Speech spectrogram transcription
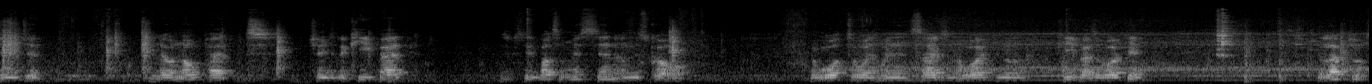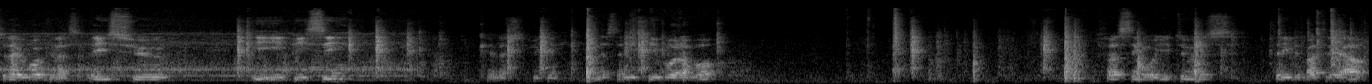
change it, No notepad, change the keypad. As you can see, the button missing, and it's got the water when, went inside It's not working, and the keypads are working. The laptop today working as ASUS EEPC. Okay, let's begin. That's the new keyboard I bought. First thing what you do is take the battery out.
